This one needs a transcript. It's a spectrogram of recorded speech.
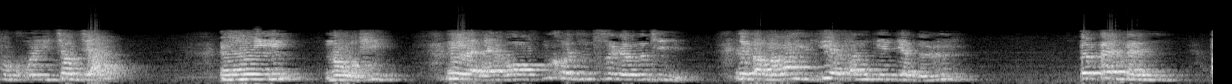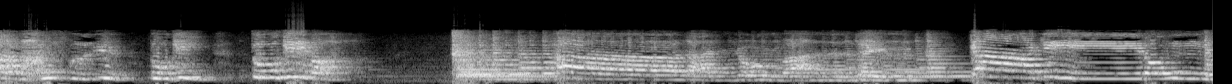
不会叫家。你老天，你来来我不和你吃个事情，你到哪里点上点点头？不本门啊，男死女都给都给吧。他人用万人，家计容易。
